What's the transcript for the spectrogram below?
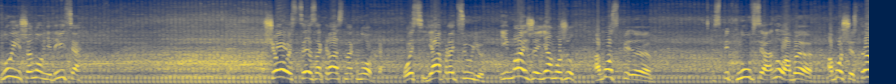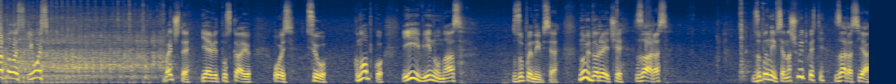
Ну і, шановні, дивіться, що ось це за красна кнопка. Ось я працюю. І майже я можу або спі- е, спіткнувся, ну або, або щось трапилось. І ось, бачите, я відпускаю ось цю кнопку, і він у нас зупинився. Ну і до речі, зараз зупинився на швидкості. Зараз я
